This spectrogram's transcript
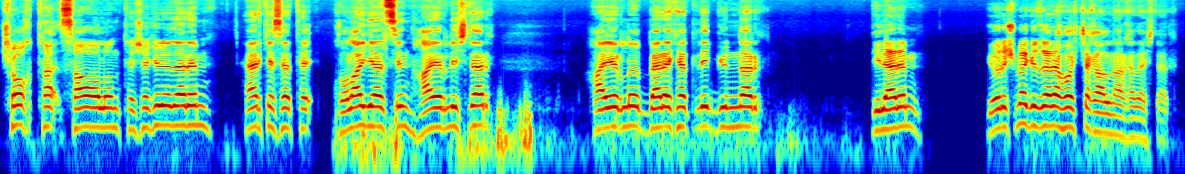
Çok sağ olun, teşekkür ederim. Herkese kolay gelsin, hayırlı işler, hayırlı, bereketli günler dilerim. Görüşmek üzere, hoşça kalın arkadaşlar.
